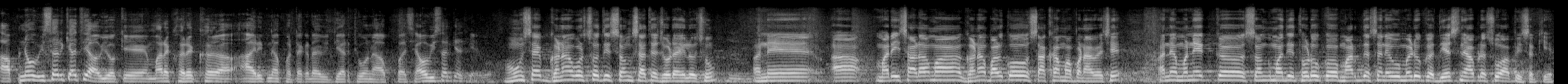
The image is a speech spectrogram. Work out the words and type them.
આપનો વિચાર ક્યાંથી આવ્યો કે મારે ખરેખર આ રીતના ફટાકડા વિદ્યાર્થીઓને આપવા છે? આવો વિચાર ક્યાંથી આવ્યો? હું સાહેબ ઘણા વર્ષોથી સંઘ સાથે જોડાયેલો છું અને આ મારી શાળામાં ઘણા બાળકો શાખામાં પણ આવે છે અને મને એક સંઘમાંથી થોડુંક માર્ગદર્શન એવું મળ્યું કે દેશને આપણે શું આપી શકીએ.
